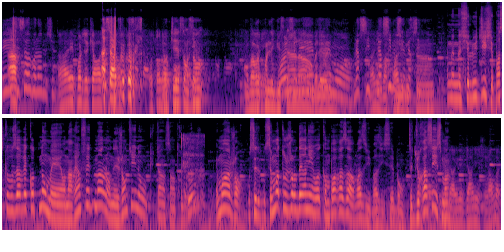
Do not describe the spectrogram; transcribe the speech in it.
Et Ah. c'est ça, voilà, monsieur. Allez, poil de carotte. Ah, c'est un peu con. Ok, Sanson. On va reprendre les Gustins, là. On va les... Merci, merci, monsieur, merci. Mais monsieur Luigi, je sais pas ce que vous avez contre nous, mais on a rien fait de mal, on est gentils, nous. Putain, c'est un truc de ouf. Et moi, genre, c'est moi toujours le dernier, ouais, comme par hasard. Vas-y, vas-y, c'est bon. C'est du racisme, Il hein. est arrivé le dernier, c'est normal.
